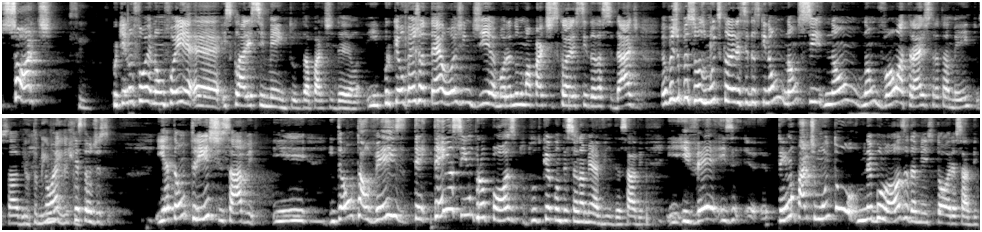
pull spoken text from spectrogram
sorte. Sim. Porque não foi, não foi é, esclarecimento da parte dela. E porque eu vejo até hoje em dia, morando numa parte esclarecida da cidade, eu vejo pessoas muito esclarecidas que não, não se não, não vão atrás de tratamento, sabe? Eu também não vejo. é questão disso. E é tão triste, sabe? E então talvez te, tenha assim um propósito tudo que aconteceu na minha vida, sabe? E, e ver e, tem uma parte muito nebulosa da minha história, sabe?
